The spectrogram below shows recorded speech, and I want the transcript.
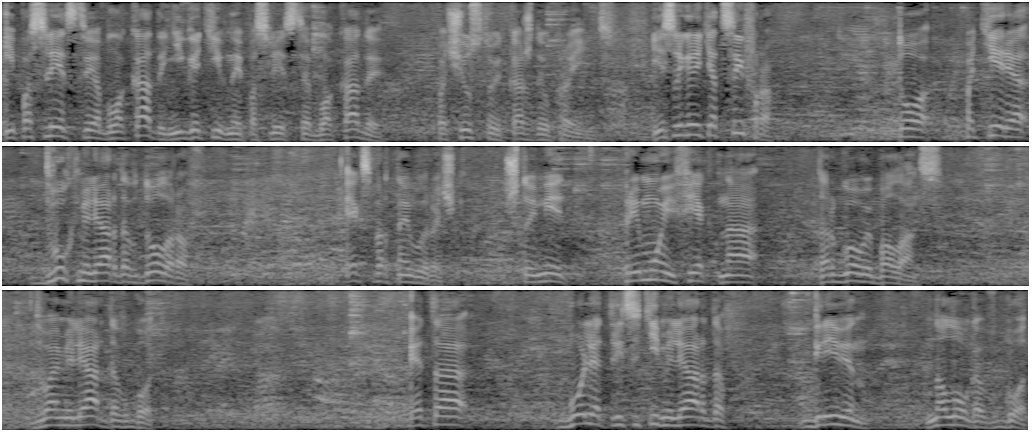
И последствия блокады, негативные последствия блокады почувствует каждый украинец. Если говорить о цифрах, то потеря 2 миллиардов долларов экспортной выручки, что имеет прямой эффект на торговый баланс. 2 миллиарда в год. Это более 30 миллиардов гривен налогов в год.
